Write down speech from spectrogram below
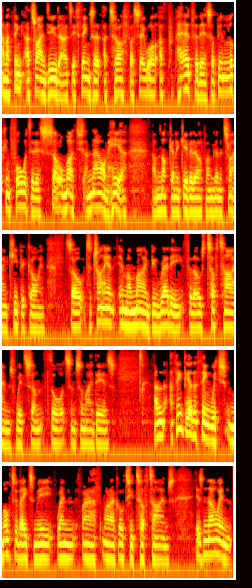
And I think I try and do that. If things are, are, tough, I say, well, I've prepared for this. I've been looking forward to this so much, and now I'm here. I'm not going to give it up. I'm going to try and keep it going. So to try and, in my mind, be ready for those tough times with some thoughts and some ideas. And I think the other thing which motivates me when when I when I go to tough times is knowing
